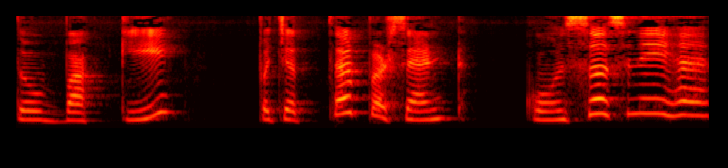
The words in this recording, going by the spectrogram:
तो बाकी पचहत्तर परसेंट कौन सा स्नेह है?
